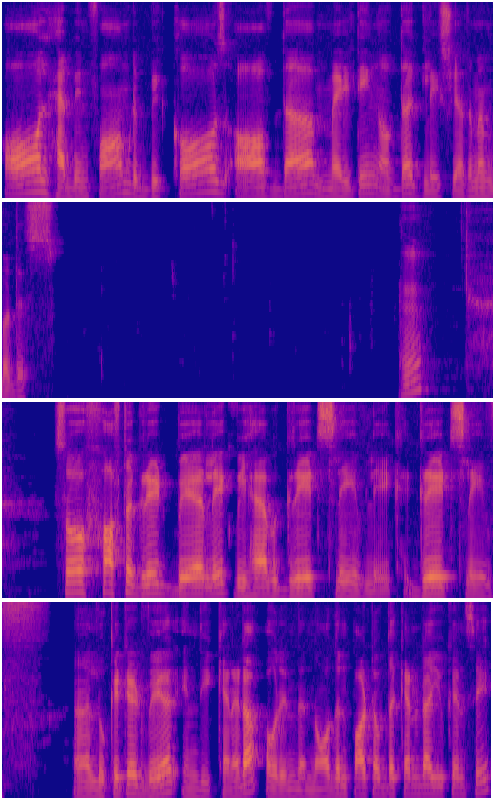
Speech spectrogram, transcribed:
all have been formed because of the melting of the glacier. Remember this. Hmm? So after Great Bear Lake, we have Great Slave Lake. Great Slave, uh, located where in the Canada or in the northern part of the Canada, you can say,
